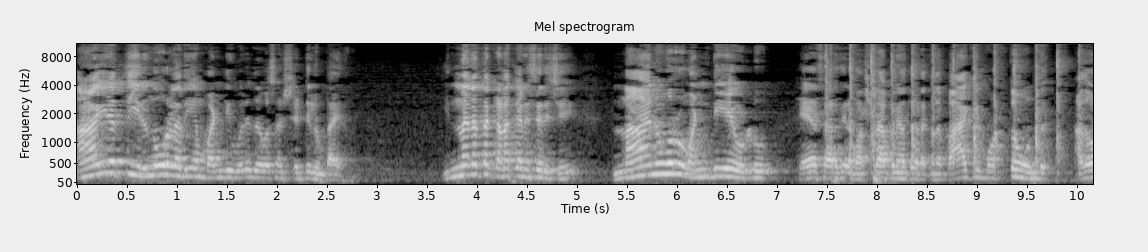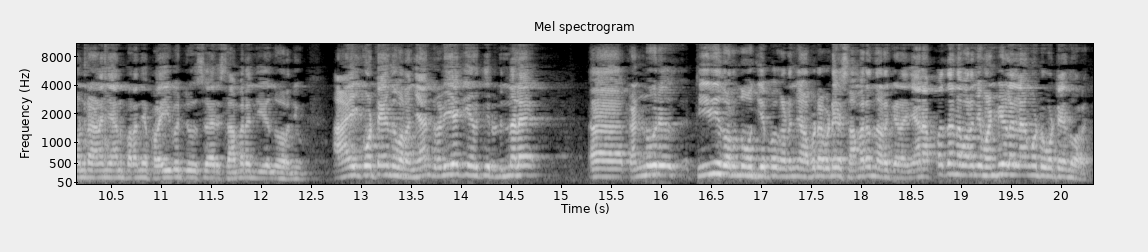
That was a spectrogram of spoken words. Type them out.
ആയിരത്തി ഇരുന്നൂറിലധികം വണ്ടി ഒരു ദിവസം ഷെഡിലുണ്ടായിരുന്നു. ഇന്നലത്തെ കണക്കനുസരിച്ച് നാനൂറ് വണ്ടിയേ ഉള്ളൂ കെ എസ് ആർ സിയുടെ വർക്ക്ഷോപ്പിനകത്ത് കിടക്കുന്നത്. ബാക്കി മൊത്തം ഉണ്ട്. അതുകൊണ്ടാണ് ഞാൻ പറഞ്ഞ പ്രൈവറ്റ് ബസ്സുകാർ സമരം ചെയ്യുമെന്ന് പറഞ്ഞു. ആയിക്കോട്ടെ എന്ന് പറഞ്ഞു. ഞാൻ റെഡിയാക്കി നിർത്തിയിട്ടുണ്ട്. ഇന്നലെ കണ്ണൂർ ടി വി തുറന്നു നോക്കിയപ്പോൾ കടഞ്ഞു അവിടെ എവിടെ സമരം നടക്കണം ഞാൻ അപ്പം തന്നെ പറഞ്ഞു വണ്ടികളെല്ലാം അങ്ങോട്ട് പോട്ടെ എന്ന് പറഞ്ഞു.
